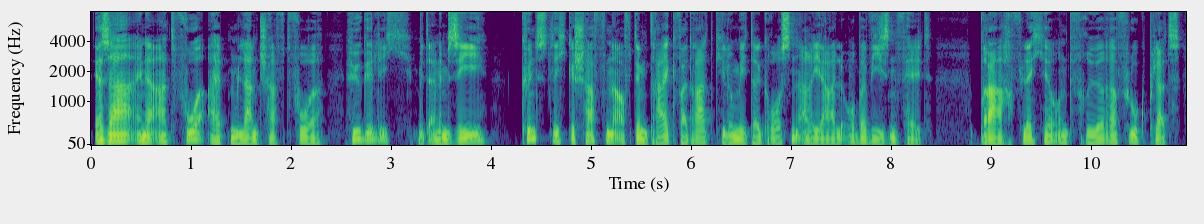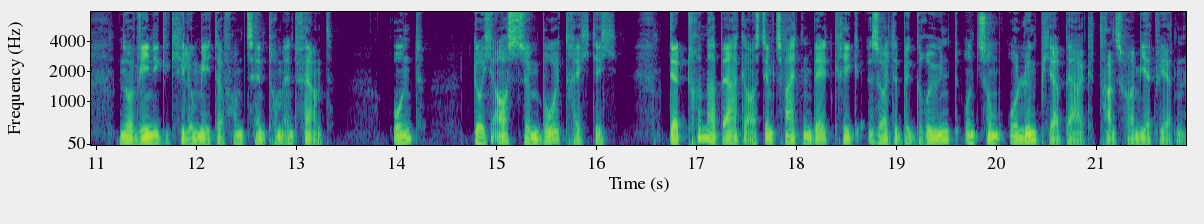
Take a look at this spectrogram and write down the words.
Er sah eine Art Voralpenlandschaft vor, hügelig, mit einem See, künstlich geschaffen auf dem drei Quadratkilometer großen Areal Oberwiesenfeld, Brachfläche und früherer Flugplatz, nur wenige Kilometer vom Zentrum entfernt. Und durchaus symbolträchtig, der Trümmerberg aus dem Zweiten Weltkrieg sollte begrünt und zum Olympiaberg transformiert werden.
